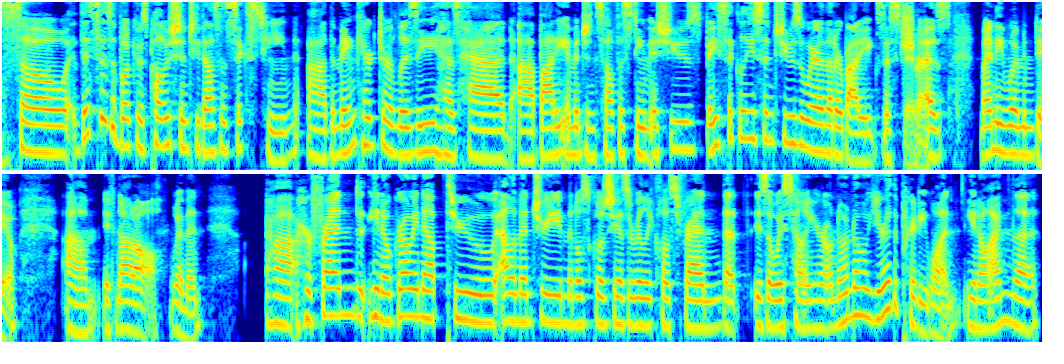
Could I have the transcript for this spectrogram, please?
So this is a book. It was published in 2016. Uh, the main character, Lizzie, has had uh, body image and self-esteem issues basically since she was aware that her body existed, as many women do, um, if not all women uh, her friend, you know, growing up through elementary, middle school, she has a really close friend that is always telling her, "Oh no, no, you're the pretty one. You know, I'm the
